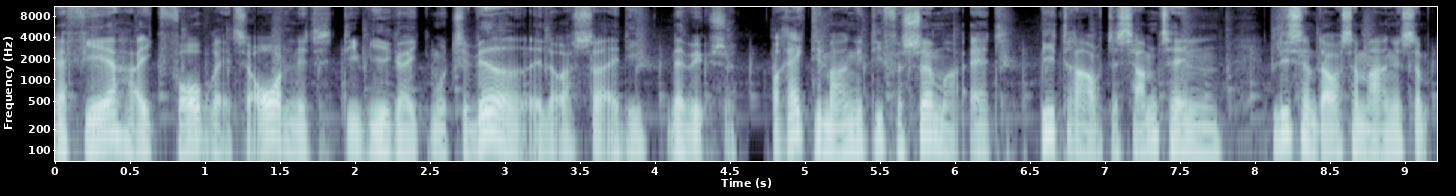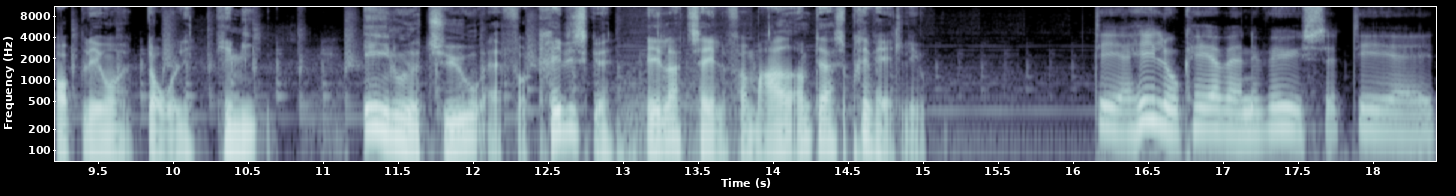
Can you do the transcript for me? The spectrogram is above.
Hver fjerde har ikke forberedt sig ordentligt, de virker ikke motiveret, eller også så er de nervøse. Og rigtig mange de forsømmer at bidrage til samtalen, ligesom der også er mange, som oplever dårlig kemi. 1 ud af 20 er for kritiske eller taler for meget om deres privatliv. Det er helt okay at være nervøs. Det, øh,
